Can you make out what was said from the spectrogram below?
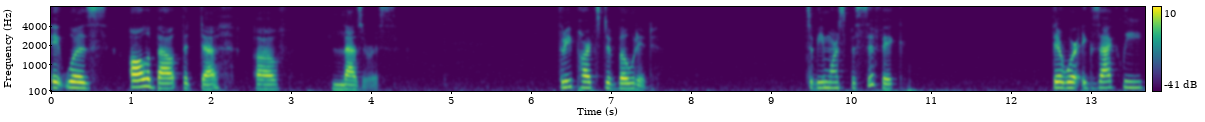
it was all about the death of Lazarus. Three parts devoted. To be more specific, there were exactly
